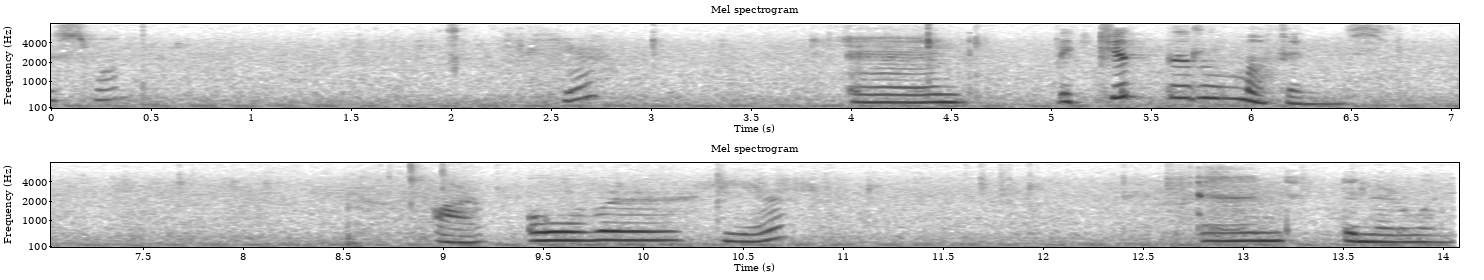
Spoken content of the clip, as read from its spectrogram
this one here. And the cute little muffins are over here. And the another one.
